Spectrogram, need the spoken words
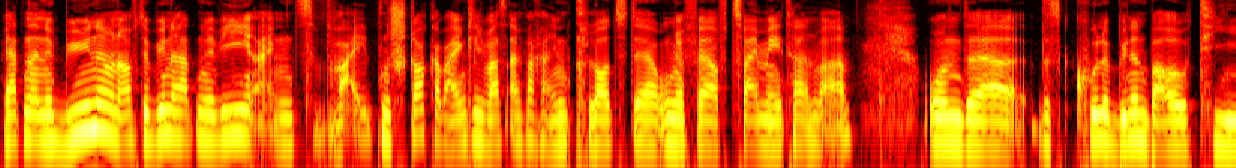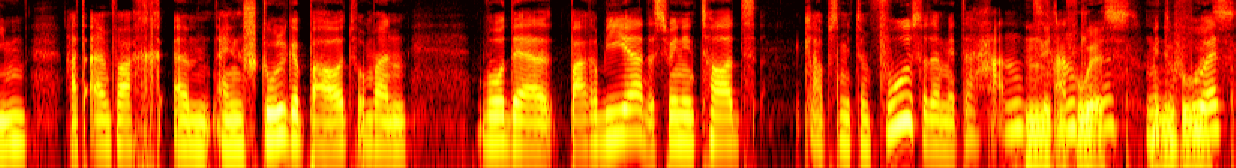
wir hatten eine Bühne und auf der Bühne hatten wir wie einen zweiten Stock, aber eigentlich war es einfach ein Klotz, der ungefähr auf zwei Metern war. Und äh, das coole Bühnenbauteam hat einfach ähm, einen Stuhl gebaut, wo man, wo der Barbier, der Sweeney Todd, glaubst mit dem Fuß oder mit der Hand, Mhm, mit dem Hantel, Fuß, mit, dem Fuß,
